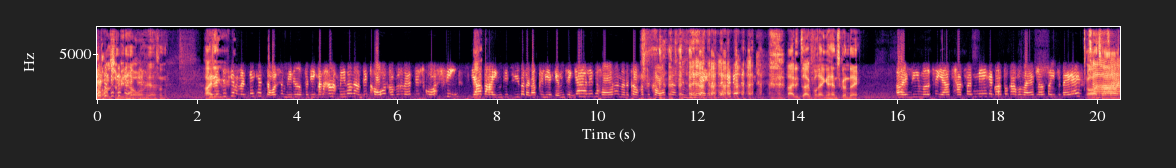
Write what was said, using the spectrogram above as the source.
får dårlig samvittighed over, at vi er sådan. Heidi, Men det skal man, ikke have dårlig samvittighed, fordi man har minderne om det kort, og ved du hvad, det er sgu også fint. Jeg er bare en af de typer, der godt kan lide at gemme ting. Jeg er lidt en hårdere, når det kommer til kort. Hej, det tak for ringet. Han skøn dag. og i lige måde til jer. Tak for et mega godt program, og hvor jeg er glad for, at I er tilbage. Åh, oh, tak, tak.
